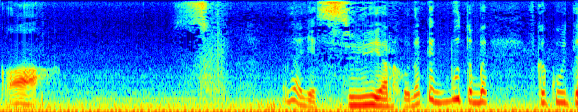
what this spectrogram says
Ка. С. Давайте сверху, да, как будто бы в какую-то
